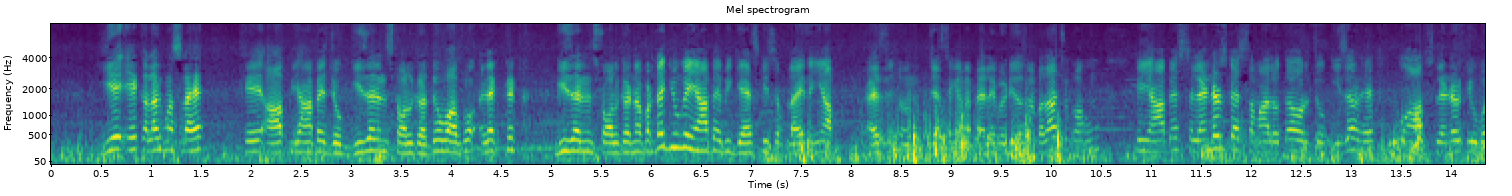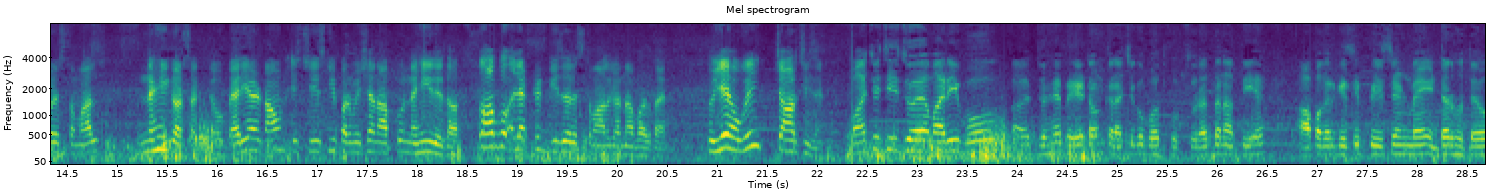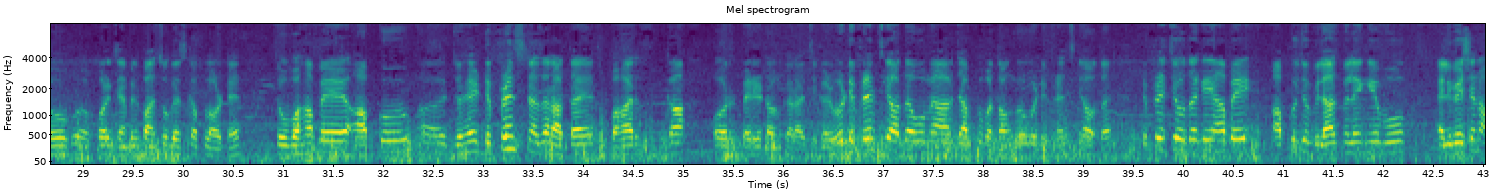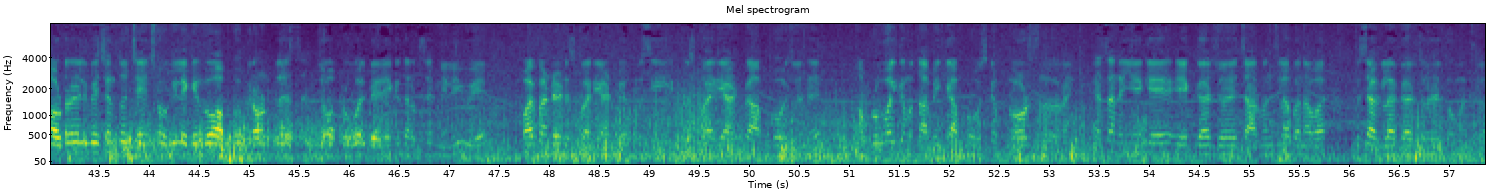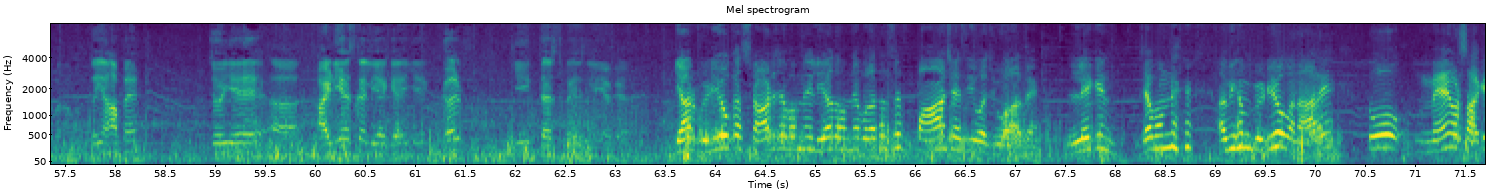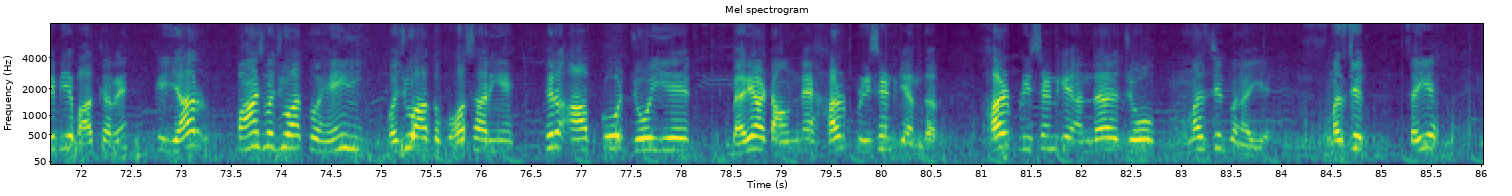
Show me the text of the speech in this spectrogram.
ये एक अलग मसला है। कि आप यहाँ पे जो गीज़र इंस्टॉल करते हो, वो आपको इलेक्ट्रिक गीज़र इंस्टॉल करना पड़ता है, क्योंकि यहाँ पे अभी गैस की सप्लाई नहीं है। आप एज जैसे कि मैं पहले वीडियोस में बता चुका हूँ कि यहाँ पे सिलेंडर्स का इस्तेमाल होता है और जो गीज़र है, वो आप सिलेंडर के ऊपर इस्तेमाल नहीं कर सकते हो। बैरियर टाउन इस चीज़ की परमिशन आपको नहीं देता। तो आपको इलेक्ट्रिक गीज़र इस्तेमाल करना पड़ता है। तो ये हो गई चार चीज़ें। पांचवी चीज़ जो है हमारी, वो जो है बैरियर टाउन कराची को बहुत खूबसूरत बनाती है। आप अगर किसी पेशेंट में इंटर होते हो फॉर एग्जांपल 500 गज का प्लॉट है तो वहाँ पे आपको जो है डिफरेंस नज़र आता है बाहर का और बेरी टाउन का वो डिफरेंस क्या होता है वो मैं आज आपको बताऊँगा, वो डिफरेंस क्या होता है। डिफरेंस ये होता है कि यहाँ पे आपको जो विलास मिलेंगे, वो एलिवेशन आउटर एलिवेशन तो चेंज होगी, लेकिन वो आपको ग्राउंड प्लस जो अप्रूवल बेरिया की तरफ़ से मिली हुई है 500 स्क्वायर यार्ड पे, उसी स्क्वायर यार्ड पे आपको जो है अप्रूवल के मुताबिक आपको उसके फ्लोर्स नज़र आएँगे। ऐसा नहीं है कि एक घर जो है चार मंजिला बना हुआ है उससे अगला घर जो है दो मंजिला बना हुआ तो यहाँ पे जो ये आइडियाज़ का लिया गया, ये गल्फ की तर्ज पे लिया गया। यार, वीडियो का स्टार्ट जब हमने लिया तो हमने बोला था सिर्फ़ पाँच ऐसी वजूहत हैं। लेकिन जब हमने, अभी हम वीडियो बना रहे हैं तो मैं और साकिब ये बात कर रहे हैं कि यार, पाँच वजूहत तो हैं ही नहीं। वजूहत तो बहुत सारी हैं। फिर आपको जो ये बैरिया टाउन ने हर प्रीसेंट के अंदर, हर प्रीसेंट के अंदर जो मस्जिद बनाई है, मस्जिद, सही है?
